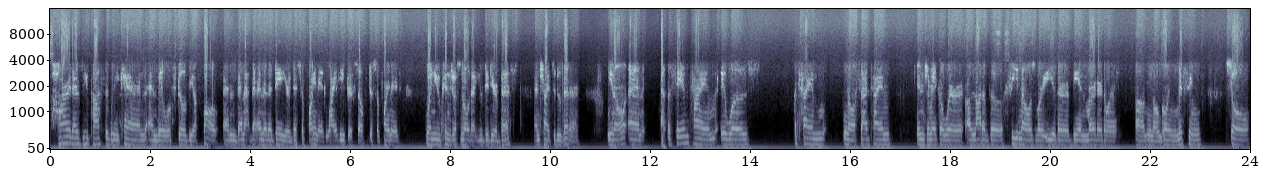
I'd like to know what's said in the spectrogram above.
hard as you possibly can and there will still be a fault. And then at the end of the day, you're disappointed. Why leave yourself disappointed when you can just know that you did your best and try to do better? You know, and at the same time, it was a time, you know, a sad time in Jamaica where a lot of the females were either being murdered or, um, you know, going missing. So,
